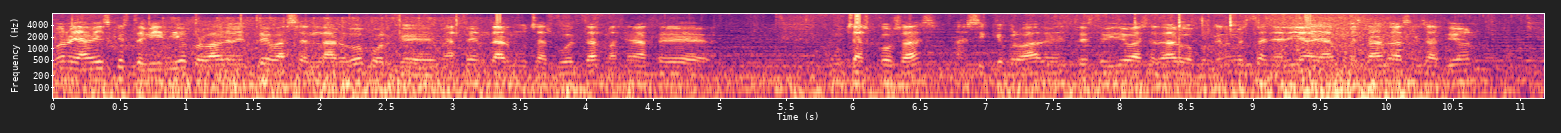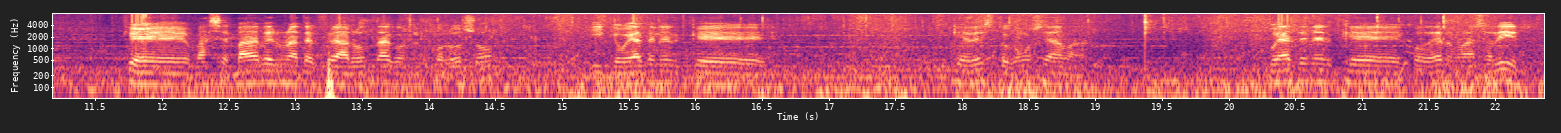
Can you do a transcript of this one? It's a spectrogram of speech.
Bueno, ya veis que este vídeo probablemente va a ser largo porque me hacen dar muchas vueltas, me hacen hacer muchas cosas, así que probablemente este vídeo va a ser largo porque no me extrañaría, ya me está dando la sensación que va a, ser, va a haber una tercera ronda con el coloso y que voy a tener que... ¿Qué de esto? ¿Cómo se llama? Voy a tener que... Joder, no me va a salir.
